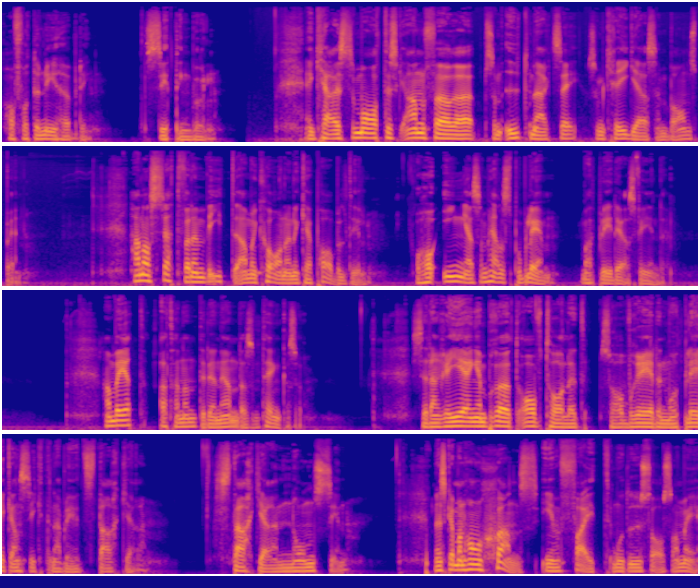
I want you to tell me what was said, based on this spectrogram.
har fått en ny hövding. Sitting Bull. En karismatisk anförare som utmärkt sig som krigare sedan barnsben. Han har sett vad den vite amerikanen är kapabel till och har inga som helst problem med att bli deras fiende. Han vet att han inte är den enda som tänker så. Sedan regeringen bröt avtalet så har vreden mot blekansiktena blivit starkare. Starkare än någonsin. Men ska man ha en chans i en fight mot USAs armé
